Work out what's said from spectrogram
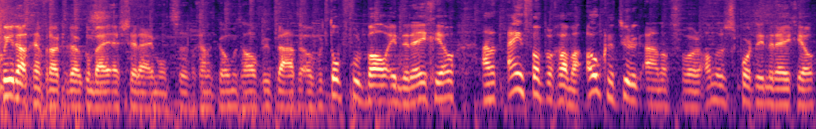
Goedendag en van harte welkom bij FC Rijnmond. We gaan het komend half uur praten over topvoetbal in de regio. Aan het eind van het programma ook natuurlijk aandacht voor andere sporten in de regio.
